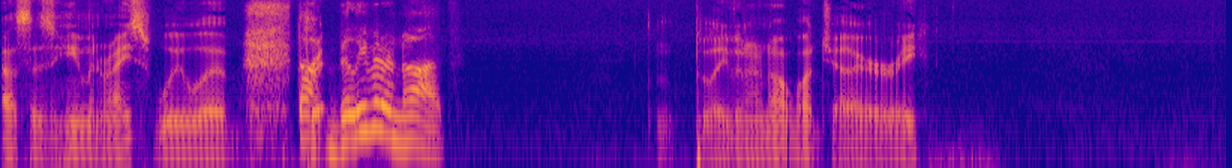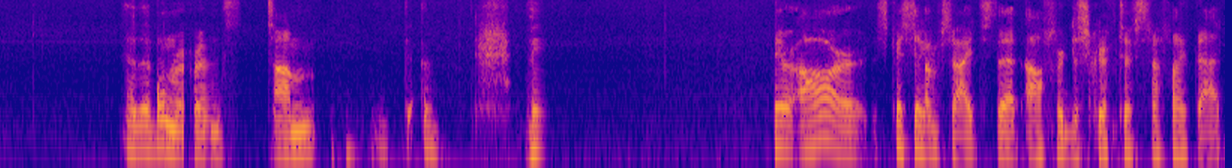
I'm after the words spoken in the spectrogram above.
us as a human race, we were, Stop, Bre- believe it or not, believe it or not, what Joe a porn reference, um, th- there are specific websites that offer descriptive stuff like that.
